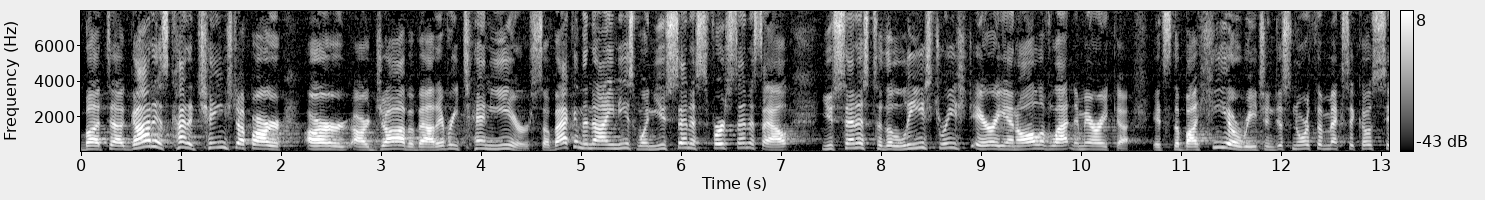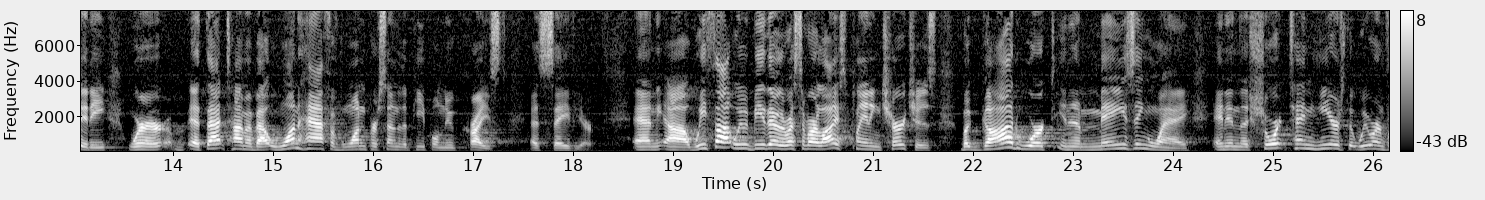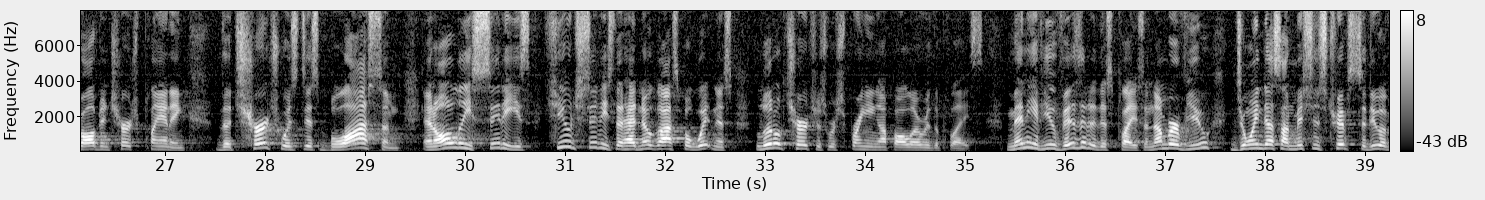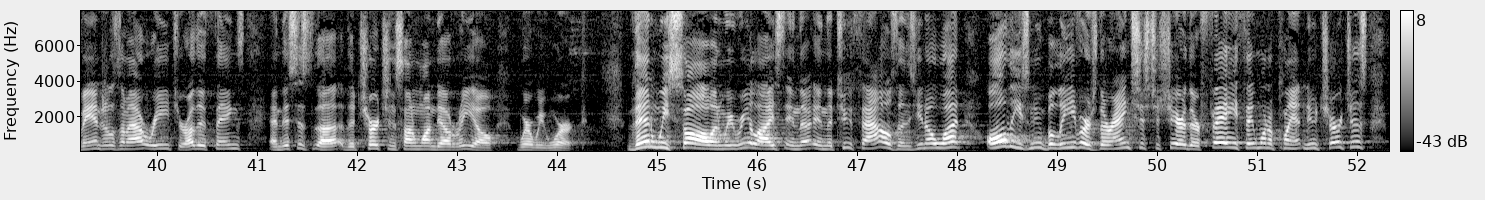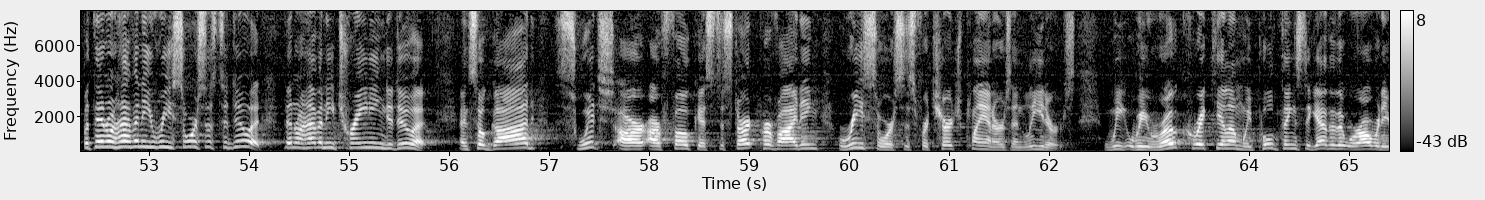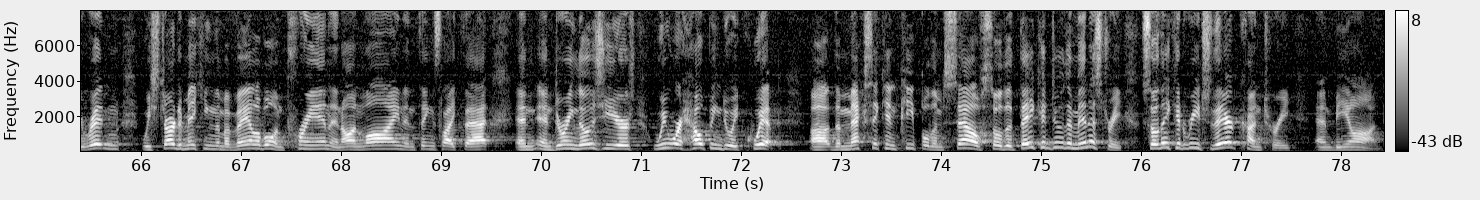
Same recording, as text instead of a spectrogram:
But uh, God has kind of changed up our, our, our job about every 10 years. So back in the 90s, when you sent us, first sent us out, you sent us to the least reached area in all of Latin America. It's the Bajío region, just north of Mexico City, where at that time about one half of 1% of the people knew Christ as Savior. And uh, we thought we would be there the rest of our lives planting churches, but God worked in an amazing way. And in the short 10 years that we were involved in church planting, the church was just blossomed. And all these cities, huge cities that had no gospel witness, little churches were springing up all over the place. Many of you visited this place. A number of you joined us on missions trips to do evangelism outreach or other things. And this is the, the church in San Juan del Rio where we worked. Then we saw and we realized in the, in the 2000s, you know what? All these new believers, they're anxious to share their faith. They want to plant new churches, but they don't have any resources to do it. They don't have any training to do it. And so God switched our, our focus to start providing resources for church planners and leaders. We, we wrote curriculum, we pulled things together that were already written, we started making them available in print and online and things like that. And, and during those years, we were helping to equip uh, the Mexican people themselves so that they could do the ministry, so they could reach their country and beyond.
